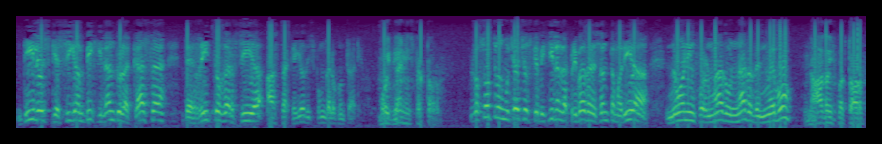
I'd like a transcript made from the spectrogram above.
Diles que sigan vigilando la casa de Rito García hasta que yo disponga lo contrario. Muy bien, inspector. ¿Los otros muchachos que vigilan la privada de Santa María no han informado nada de nuevo? Nada, inspector.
